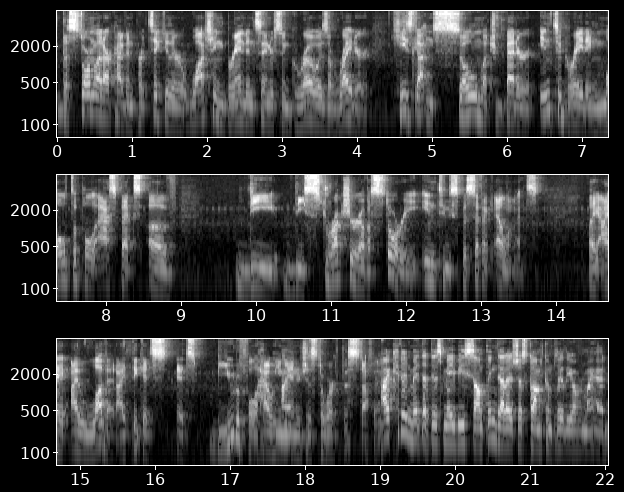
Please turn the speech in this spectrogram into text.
the Stormlight Archive in particular, watching Brandon Sanderson grow as a writer, he's gotten so much better integrating multiple aspects of the the structure of a story into specific elements. Like I, I love it. I think it's it's beautiful how he manages to work this stuff in. I could admit that this may be something that has just gone completely over my head.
